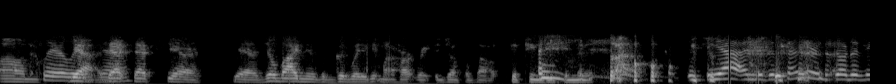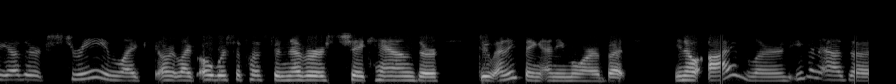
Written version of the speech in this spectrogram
um, Clearly, yeah, yeah. that that's yeah, yeah. Joe Biden is a good way to get my heart rate to jump about 15 beats a minute. So, yeah and the defenders go to the other extreme like or like oh we're supposed to never shake hands or do anything anymore. But you know i've learned even as a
